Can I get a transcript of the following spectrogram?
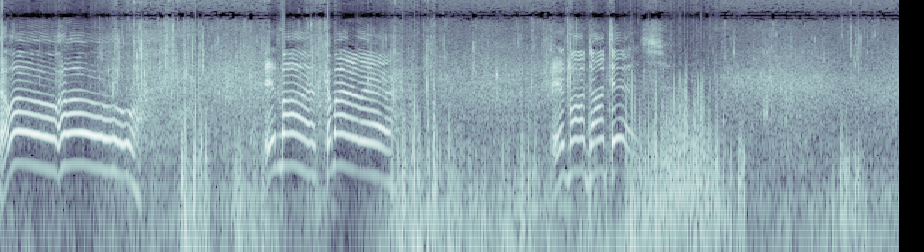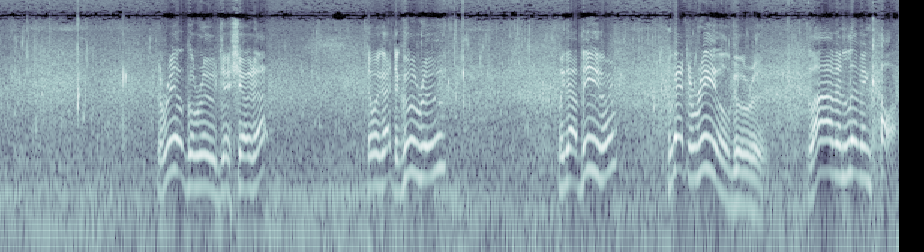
Hello, hello. Edmond, come out of there. Edmond Dantes. The real guru just showed up. So we got the guru, we got Beaver, we got the real guru, live and living color.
